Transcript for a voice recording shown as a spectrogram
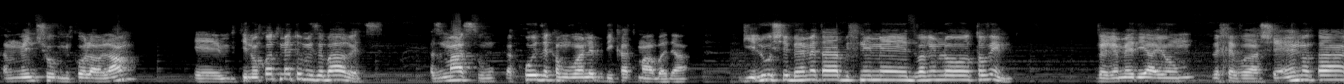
אתה מבין שוב, מכל העולם. אה, תינוקות מתו מזה בארץ. אז מה עשו? לקחו את זה כמובן לבדיקת מעבדה, גילו שבאמת היה בפנים אה, דברים לא טובים. ורמדיה היום זה חברה שאין אותה,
